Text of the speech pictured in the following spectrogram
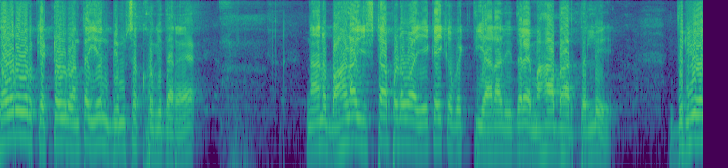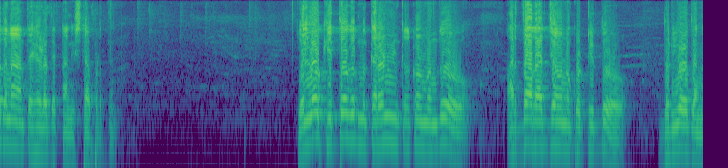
ಕೌರವರು ಕೆಟ್ಟವರು ಅಂತ ಏನು ಬಿಂಸಕ್ಕೆ ಹೋಗಿದ್ದಾರೆ? ನಾನು ಬಹಳ ಇಷ್ಟಪಡುವ ಏಕೈಕ ವ್ಯಕ್ತಿ ಯಾರಾದಿದ್ದರೆ ಮಹಾಭಾರತದಲ್ಲಿ ದುರ್ಯೋಧನ ಅಂತ ಹೇಳೋದಕ್ಕೆ ನಾನು ಇಷ್ಟಪಡ್ತೀನಿ. ಎಲ್ಲೋ ಕಿತ್ತೋಗದ್ನ ಕರಣ್ ಕರ್ಕೊಂಡು ಬಂದು ಅರ್ಧ ರಾಜ್ಯವನ್ನು ಕೊಟ್ಟಿದ್ದು ದುರ್ಯೋಧನ.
